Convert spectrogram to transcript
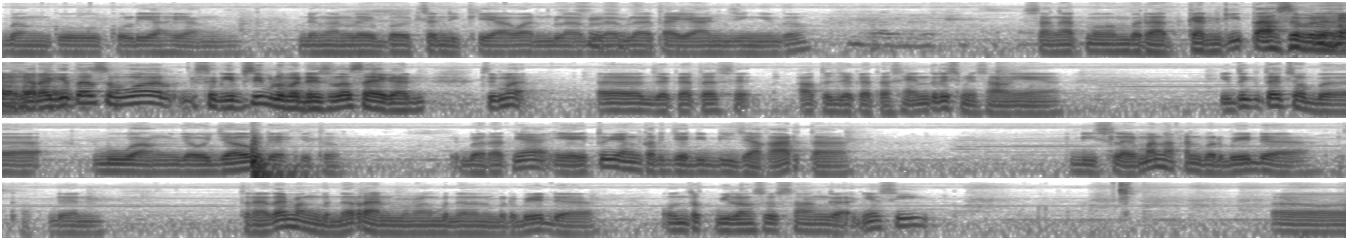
bangku kuliah yang dengan label cendikiawan bla bla bla tai anjing itu sangat memberatkan kita sebenarnya. Karena kita semua skripsi belum ada yang selesai kan. Cuma eh, Jakarta atau Jakarta sentris misalnya itu kita coba buang jauh-jauh deh gitu. Ibaratnya ya itu yang terjadi di Jakarta. Di Sleman akan berbeda gitu. Dan ternyata emang beneran memang beneran berbeda. Untuk bilang susah enggaknya sih eh,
